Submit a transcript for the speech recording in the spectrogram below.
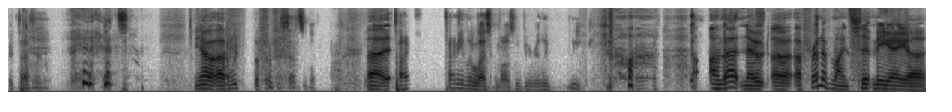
they're tougher. you know, uh, I would, I would be sensible. Uh, tiny, tiny little Eskimos would be really weak. On that note, uh, a friend of mine sent me a uh,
